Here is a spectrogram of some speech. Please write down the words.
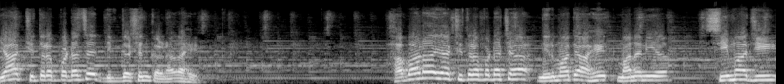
या चित्रपटाचे दिग्दर्शन करणार आहेत. हबाडा या चित्रपटाच्या निर्मात्या आहेत माननीय सीमाजी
